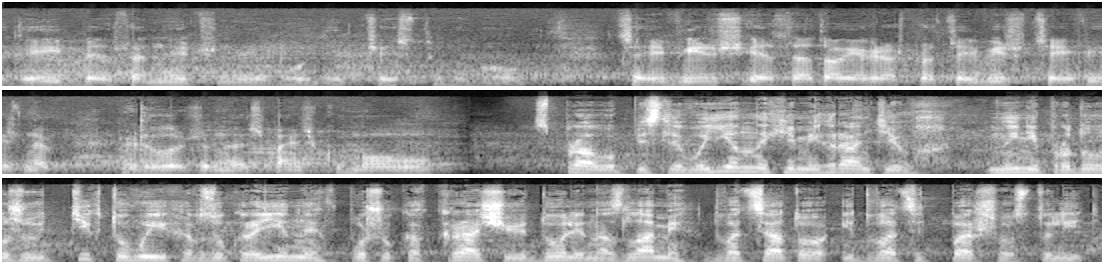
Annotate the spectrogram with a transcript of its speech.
людей безграничною буде чисту любов. Цей вірш, я згадав якраз про цей вірш, цей вірш переложено на іспанську мову. Справу післявоєнних іммігрантів нині продовжують ті, хто виїхав з України в пошуках кращої долі на зламі 20-го і 21-го століть.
